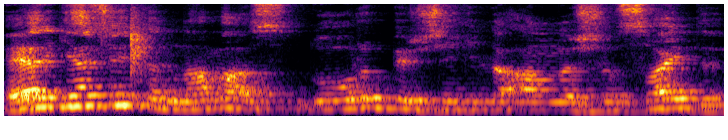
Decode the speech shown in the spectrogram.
Eğer gerçekten namaz doğru bir şekilde anlaşılsaydı,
